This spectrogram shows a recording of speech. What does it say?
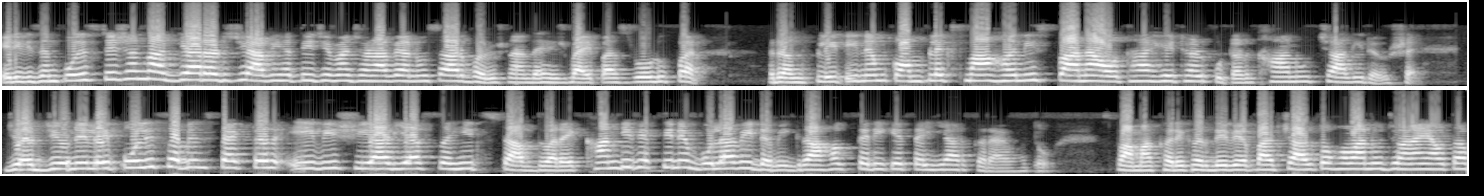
એ ડિવિઝન પોલીસ સ્ટેશનમાં અગિયાર અરજી આવી હતી જેમાં જણાવ્યા અનુસાર ભરૂચના દહેજ બાયપાસ રોડ ઉપર રંગ પ્લેટિનમ કોમ્પ્લેક્સમાં હનીસ પાના ઓથા હેઠળ કુટરખાનું ચાલી રહ્યું છે. જે લઈ પોલીસ સબ ઇન્સ્પેક્ટર એવી શિયાળિયા સહિત સ્ટાફ દ્વારા એક ખાનગી વ્યક્તિને બોલાવી ડમી ગ્રાહક તરીકે તૈયાર કરાયો હતો. સ્પામાં ખરેખર દેવ્યાપાર ચાલતો હોવાનું જણાઈ આવતા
